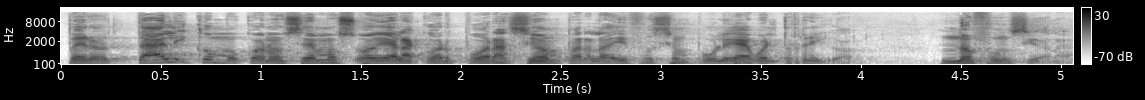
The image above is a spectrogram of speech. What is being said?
Pero tal y como conocemos hoy a la Corporación para la Difusión Pública de Puerto Rico, no funciona.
